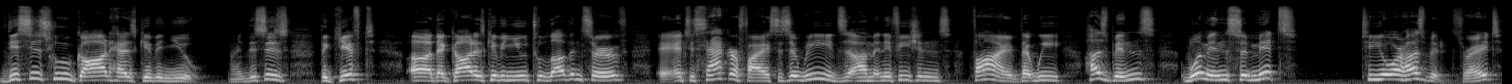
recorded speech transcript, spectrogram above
this is who God has given you. Right? This is the gift uh, that God has given you to love and serve and to sacrifice, as it reads um, in Ephesians 5, that we husbands, women, submit to your husbands, right?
